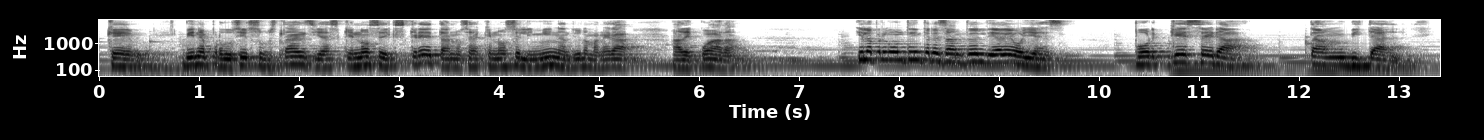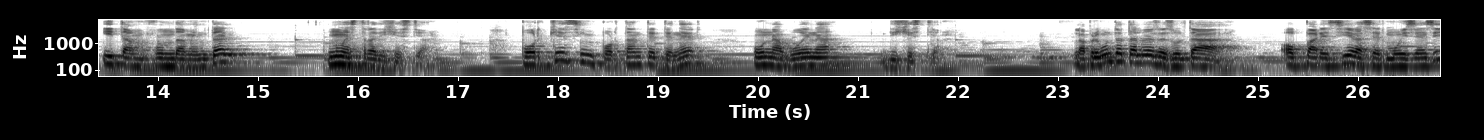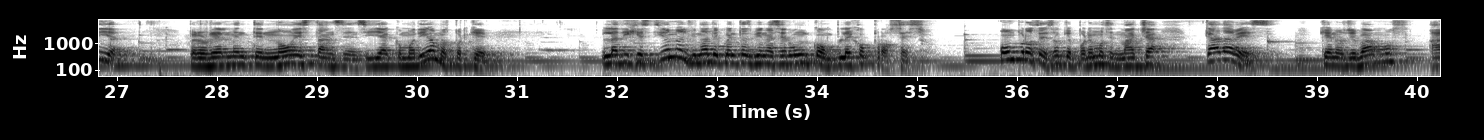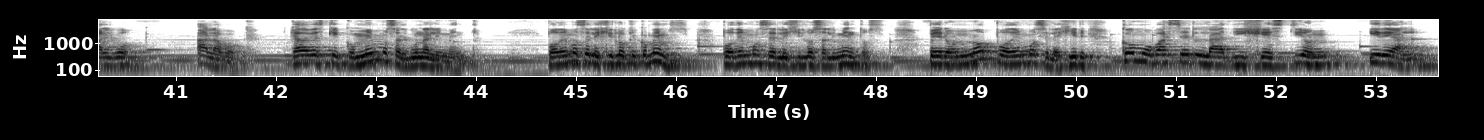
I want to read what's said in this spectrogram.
que viene a producir sustancias que no se excretan, o sea, que no se eliminan de una manera adecuada. Y la pregunta interesante del día de hoy es, ¿por qué será tan vital y tan fundamental nuestra digestión? ¿Por qué es importante tener una buena digestión? La pregunta tal vez resulta o pareciera ser muy sencilla, pero realmente no es tan sencilla como digamos, porque la digestión al final de cuentas viene a ser un complejo proceso. Un proceso que ponemos en marcha cada vez que nos llevamos algo a la boca, cada vez que comemos algún alimento. Podemos elegir lo que comemos, podemos elegir los alimentos, pero no podemos elegir cómo va a ser la digestión ideal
